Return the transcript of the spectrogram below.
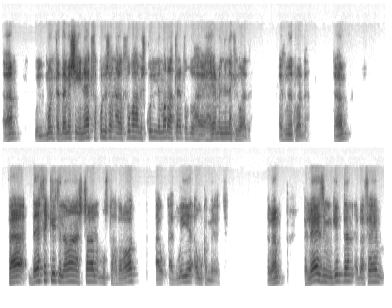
تمام؟ والمنتج ده ماشي هناك فكل شحنه هيطلبها مش كل مرة هيعمل منك الورق ده هيطلب منك الورق ده تمام؟ فده فكرة اللي أنا هشتغل مستحضرات أو أدوية أو مكملات تمام؟ فلازم جدا أبقى فاهم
